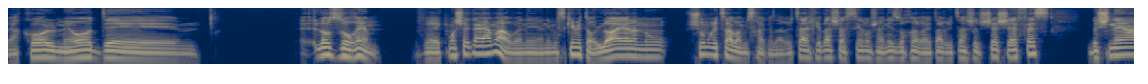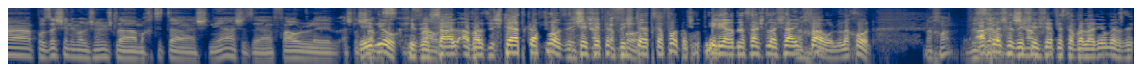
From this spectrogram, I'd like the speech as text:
והכל מאוד אה, לא זורם. וכמו שגיא אמר, ואני מסכים איתו, לא היה לנו שום ריצה במשחק הזה. הריצה היחידה שעשינו, שאני זוכר, הייתה ריצה של 6-0, בשני הפוזיישנים הראשונים של המחצית השנייה, שזה הפאול, השלושה בדיוק, כי זה סל, אבל זה שתי התקפות, זה 6-0 בשתי התקפות, פשוט איליארד עשה שלושה עם נכון. פאול, נכון. נכון. אחלה שזה 6-0, אבל אני אומר, זה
